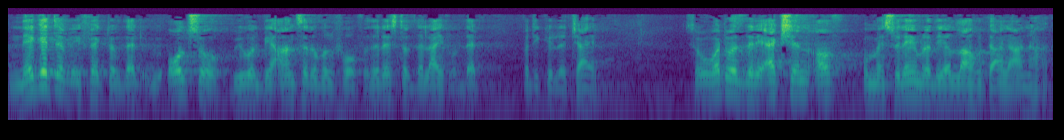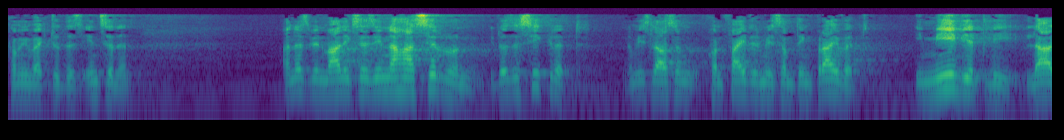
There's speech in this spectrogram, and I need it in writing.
negative effect of that also we will be answerable for for the rest of the life of that particular child. So what was the reaction of Umm Sulaim radiallahu ta'ala anha? Coming back to this incident. Anas bin Malik says, Innaha sirrun. It was a secret. Nabi Sallallahu confided me something private. Immediately, La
